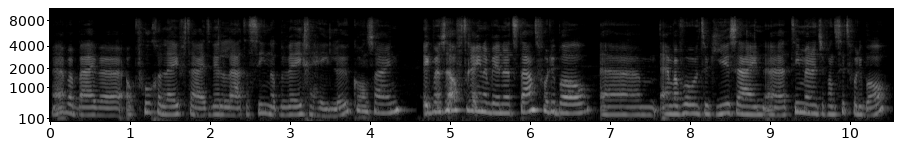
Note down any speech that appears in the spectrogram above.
Hè, waarbij we op vroege leeftijd willen laten zien dat bewegen heel leuk kan zijn. Ik ben zelf trainer binnen het staand volleybal. Ehm, en waarvoor we natuurlijk hier zijn, uh, teammanager van het zitvolleybal.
